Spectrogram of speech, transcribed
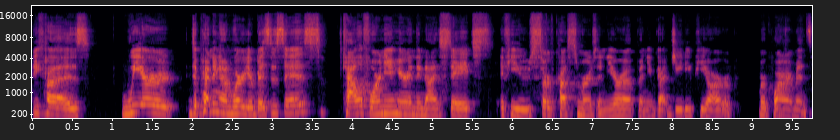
Because we are, depending on where your business is, California here in the United States, if you serve customers in Europe and you've got GDPR requirements.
